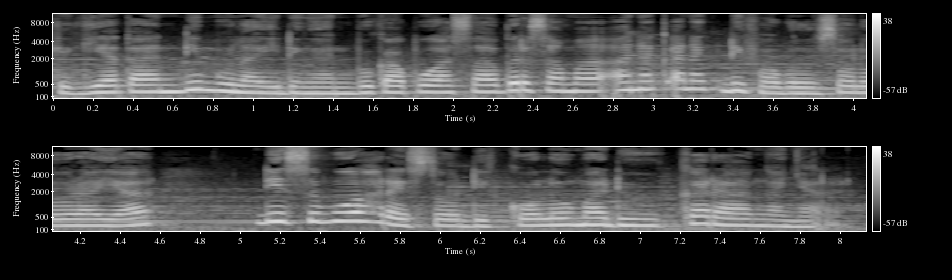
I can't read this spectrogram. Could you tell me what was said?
Kegiatan dimulai dengan buka puasa bersama anak-anak difabel Solo Raya di sebuah resto di Kolomadu, Karanganyar.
